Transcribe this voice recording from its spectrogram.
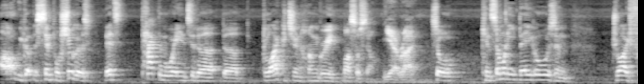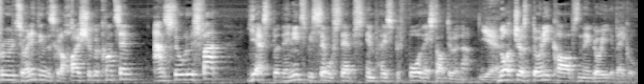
oh, we got the simple sugars. Let's pack them away into the, the glycogen hungry muscle cell. Yeah, right. So, can someone eat bagels and dried fruits or anything that's got a high sugar content and still lose fat? Yes, but there needs to be several steps in place before they start doing that. Yeah. Not just don't eat carbs and then go eat a bagel.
